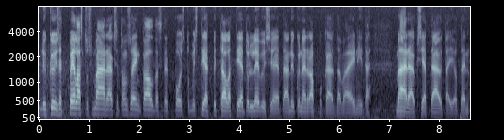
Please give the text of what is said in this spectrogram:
nykyiset pelastusmääräykset on sen kaltaiset, että poistumistiet pitää olla tietyn levyisiä ja tämä nykyinen rappukäytävä ei niitä määräyksiä täytä, joten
